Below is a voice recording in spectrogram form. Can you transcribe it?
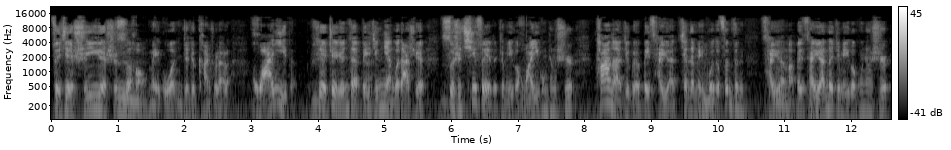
最近十一月十四号，美国你这就看出来了，华裔的这这人在北京念过大学，四十七岁的这么一个华裔工程师，他呢这个被裁员，现在美国的纷纷裁员嘛，被裁员的这么一个工程师，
